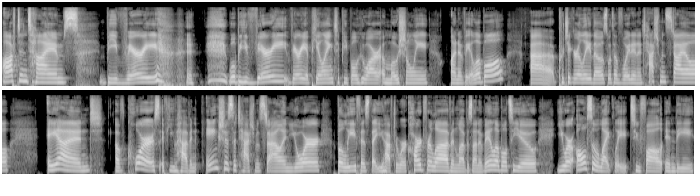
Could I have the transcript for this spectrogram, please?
oftentimes be very will be very very appealing to people who are emotionally unavailable uh, particularly those with avoidant attachment style. And of course if you have an anxious attachment style and your belief is that you have to work hard for love and love is unavailable to you, you are also likely to fall in the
